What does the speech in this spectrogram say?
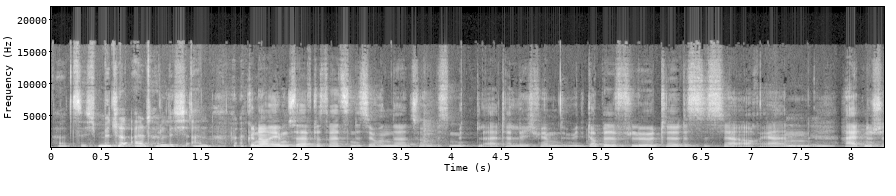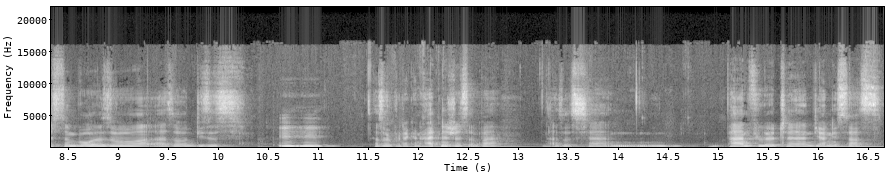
Hört sich mittelalterlich an. Genau, eben 12. bis 13. Jahrhundert, so ein bisschen mittelalterlich. Wir haben irgendwie die Doppelflöte, das ist ja auch eher ein mhm. heidnisches Symbol, so, also dieses, mhm. also gut, kein heidnisches, aber also es ist ja Panflöte, Dionysos,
